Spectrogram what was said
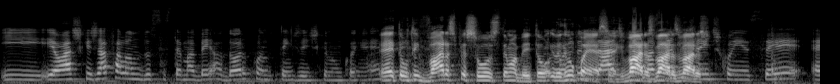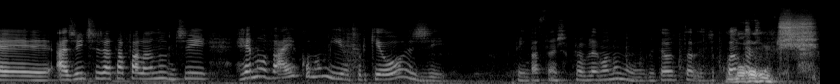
E eu acho que já falando do sistema B, eu adoro quando tem gente que não conhece. É, então tem várias pessoas do sistema B, então eles não conhecem. pra Várias, várias, várias. gente conhecer, é, a gente já está falando de renovar a economia, porque hoje tem bastante problema no mundo. Então, tô- de quanto a- Monte. a gente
